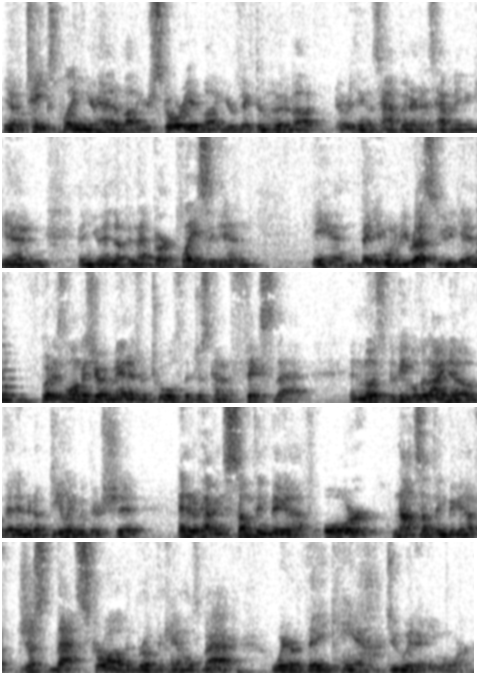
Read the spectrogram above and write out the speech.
you know tapes playing in your head about your story, about your victimhood, about everything that's happened and it's happening again, and you end up in that dark place again. And then you want to be rescued again. But as long as you have management tools that just kind of fix that, and most of the people that I know that ended up dealing with their shit ended up having something big enough, or not something big enough, just that straw that broke the camel's back, where they can't do it anymore.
